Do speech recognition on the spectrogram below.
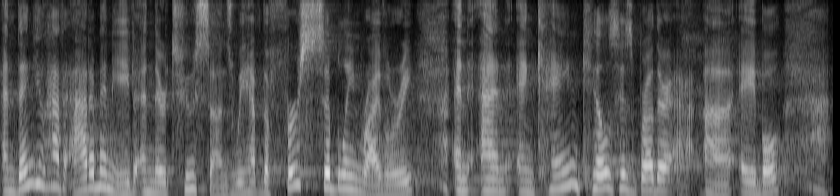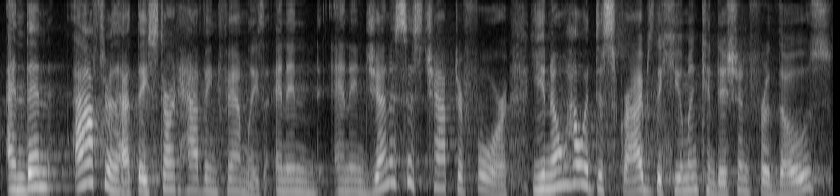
And then you have Adam and Eve and their two sons. We have the first sibling rivalry, and, and, and Cain kills his brother uh, Abel. And then after that, they start having families. And in, and in Genesis chapter 4, you know how it describes the human condition for those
